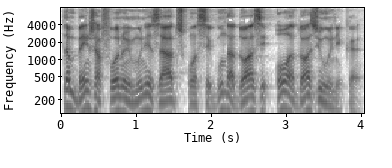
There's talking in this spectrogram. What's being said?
também já foram imunizados com a segunda dose ou a dose única.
